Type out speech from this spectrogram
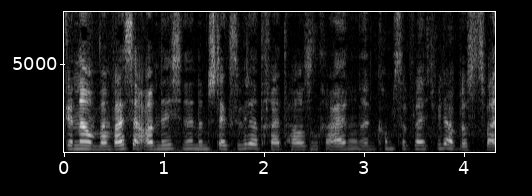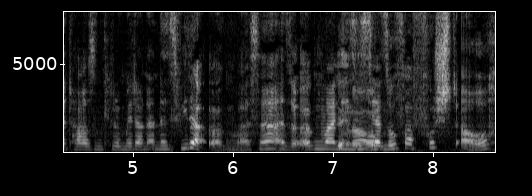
Genau, man weiß ja auch nicht, ne? dann steckst du wieder 3000 rein und dann kommst du vielleicht wieder bis 2000 Kilometer und dann ist wieder irgendwas. Ne? Also irgendwann genau. ist es ja genau. so verfuscht auch.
